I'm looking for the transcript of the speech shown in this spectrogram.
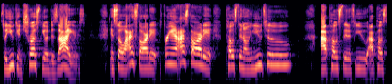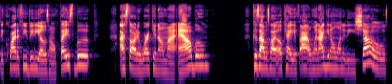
So you can trust your desires. And so I started, friend, I started posting on YouTube. I posted a few, I posted quite a few videos on Facebook. I started working on my album. Cause I was like, okay, if I when I get on one of these shows,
